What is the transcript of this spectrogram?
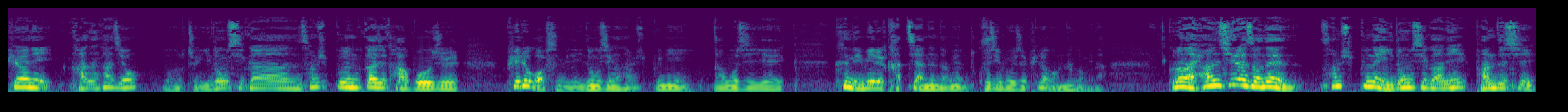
표현이 가능하죠. 그렇죠. 이동시간 30분까지 다 보여줄 필요가 없습니다. 이동시간 30분이 나머지에 큰 의미를 갖지 않는다면 굳이 보여줄 필요가 없는 겁니다. 그러나 현실에서는 30분의 이동시간이 반드시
